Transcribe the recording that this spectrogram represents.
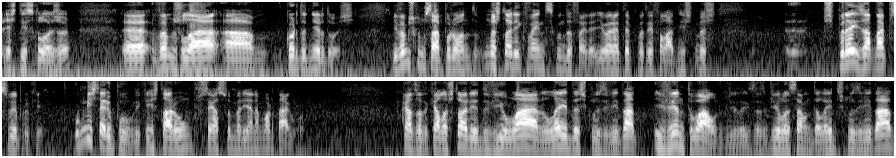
este disclosure, uh, vamos lá à cor do dinheiro de hoje. E vamos começar por onde? Uma história que vem de segunda-feira. Eu era até para ter falado nisto, mas esperei, já vai perceber porquê. O Ministério Público instaurou um processo a Mariana Mortágua. Por causa daquela história de violar lei da exclusividade, eventual violação da lei de exclusividade,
